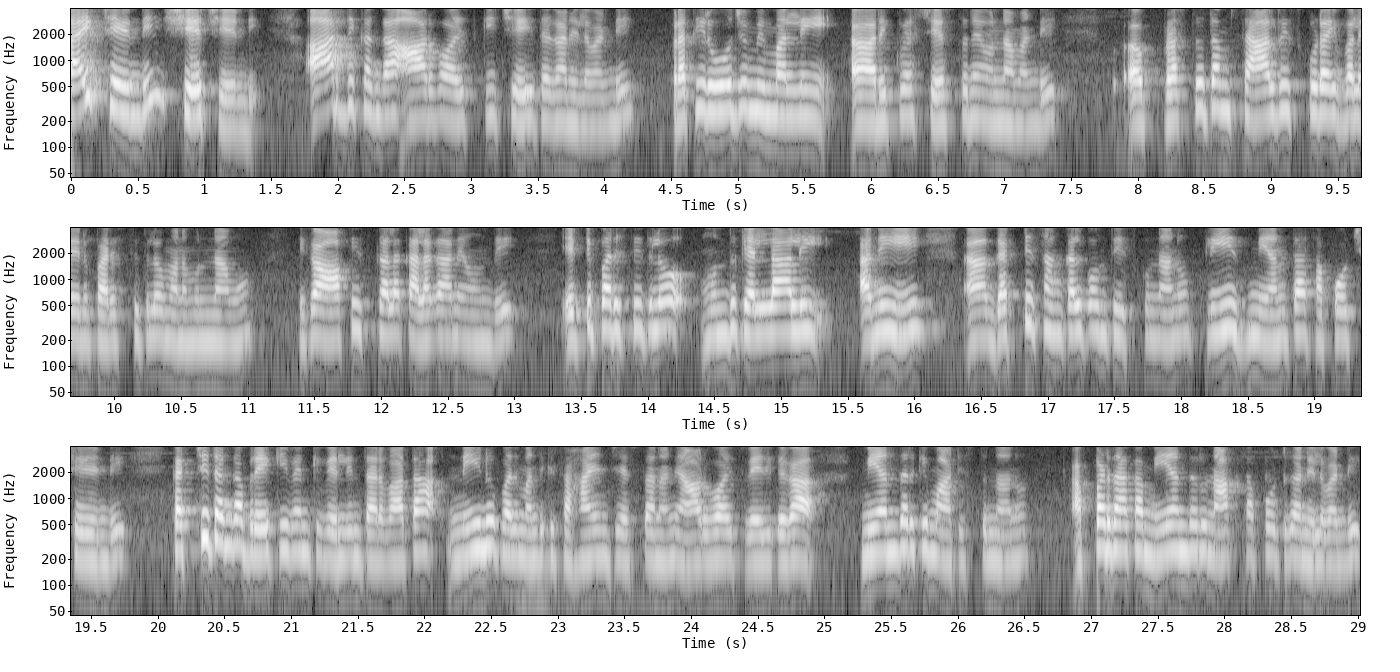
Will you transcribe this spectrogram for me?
లైక్ చేయండి షేర్ చేయండి. ఆర్థికంగా ఆర్ వాయిస్కి చేయుతగా నిలవండి. ప్రతిరోజు మిమ్మల్ని రిక్వెస్ట్ చేస్తూనే ఉన్నామండి. ప్రస్తుతం శాలరీస్ కూడా ఇవ్వలేని పరిస్థితిలో మనం ఉన్నాము ఇక ఆఫీస్ కల కలగానే ఉంది. ఎట్టి పరిస్థితిలో ముందుకెళ్ళాలి అని గట్టి సంకల్పం తీసుకున్నాను. ప్లీజ్ మీ అంతా సపోర్ట్ చేయండి. ఖచ్చితంగా బ్రేక్ ఈవెన్కి వెళ్ళిన తర్వాత నేను పది మందికి సహాయం చేస్తానని ఆరు వాయిస్ వేదికగా మీ అందరికీ మాటిస్తున్నాను. అప్పటిదాకా మీ అందరూ నాకు సపోర్ట్గా నిలవండి.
